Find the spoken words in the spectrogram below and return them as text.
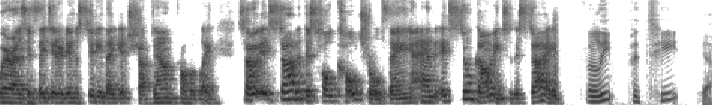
Whereas if they did it in a city, they'd get shut down probably. So it started this whole cultural thing, and it's still going to this day. Philippe Petit. Yeah.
